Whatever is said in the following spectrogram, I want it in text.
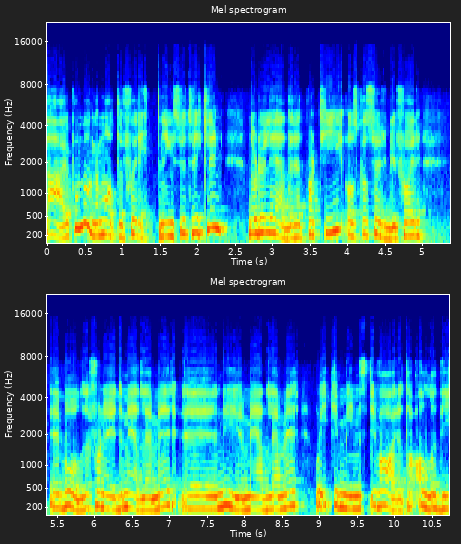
Det er jo på mange måter forretningsutvikling når du leder et parti og skal sørge for både fornøyde medlemmer, eh, nye medlemmer og ikke minst ivareta alle de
